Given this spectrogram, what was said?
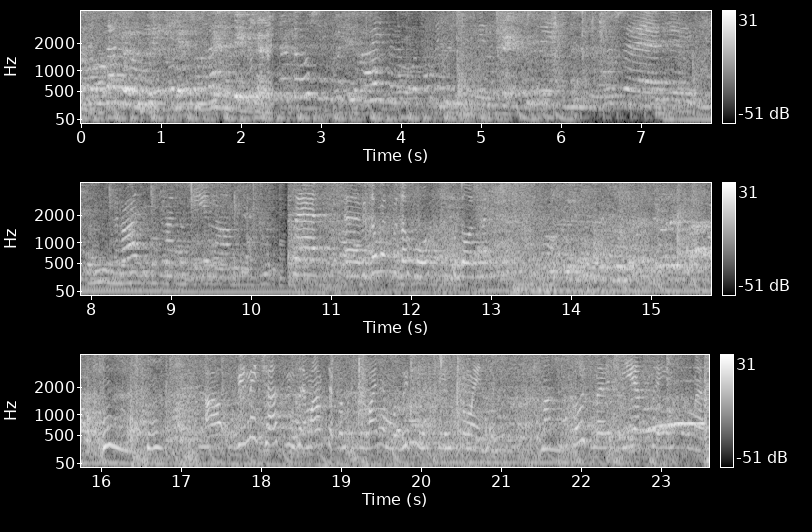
Організатором Ну, тому що він посміхається на фото, видно, що він дуже радісна людина. Це відомий педагог, художник. А у вільний час він займався конструюванням музичних інструментів. В нашому коледжі навіть є цей інструмент.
